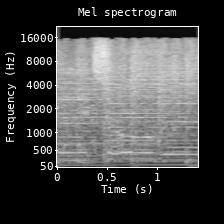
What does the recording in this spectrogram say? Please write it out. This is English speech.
till it's over.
